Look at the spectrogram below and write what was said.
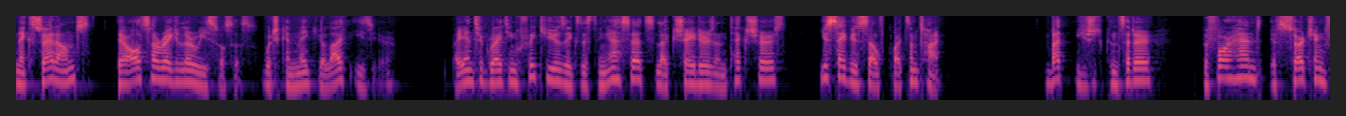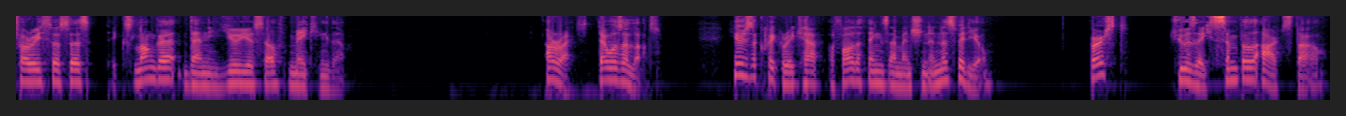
Next to add-ons, there are also regular resources, which can make your life easier. By integrating free-to-use existing assets like shaders and textures, you save yourself quite some time. But you should consider beforehand if searching for resources takes longer than you yourself making them. Alright, that was a lot. Here's a quick recap of all the things I mentioned in this video. First, choose a simple art style.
